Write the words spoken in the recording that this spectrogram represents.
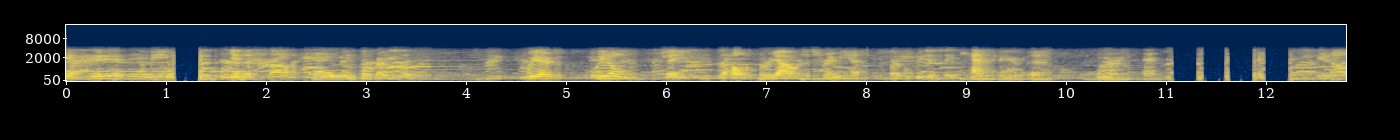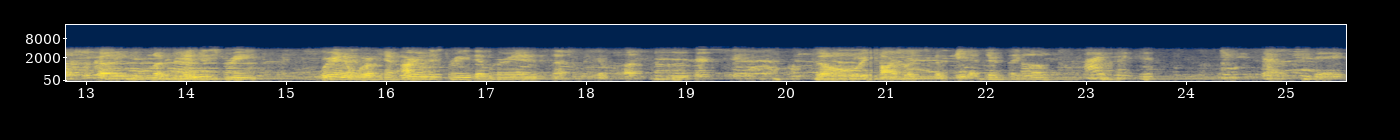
Yeah, it is. I mean, get a solid moment to. We are, we don't say the whole three hours of streaming has to be perfect. We just say capture your best moment. You know, because look, the industry, we're in the work, and our industry that we're in is not too many of us. So it's hard for us to compete at their same level. I did this show two days.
